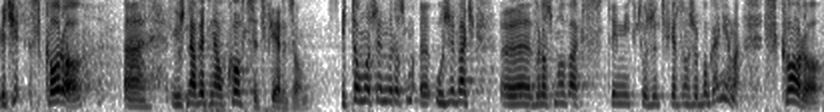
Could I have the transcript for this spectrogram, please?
Wiecie, skoro e, już nawet naukowcy twierdzą, i to możemy e, używać e, w rozmowach z tymi, którzy twierdzą, że Boga nie ma. Skoro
